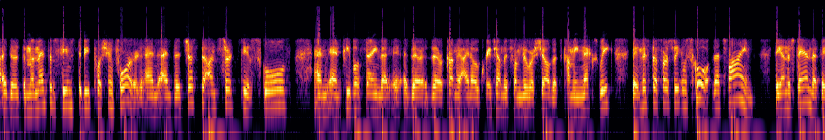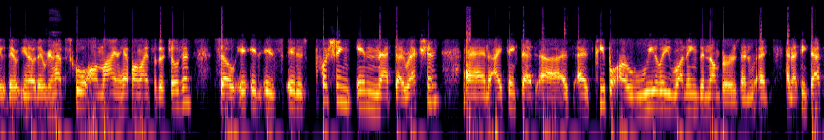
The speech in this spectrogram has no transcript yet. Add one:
I, the, the momentum seems to be pushing forward, and and the, just the uncertainty of schools and and people saying that uh, they're they're coming. I know a great family from New Rochelle that's coming next week. They missed their first week of school. That's fine. They understand that they they you know they were going to have school online, half online for their children. So it, it is it is pushing in that direction, and I think that uh, as as people are really running the numbers, and and and I think that's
